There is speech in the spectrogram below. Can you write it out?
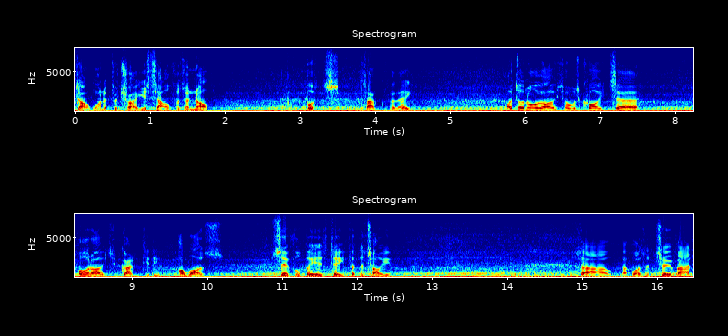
don't want to portray yourself as a knob. But thankfully, I done all right. I was quite. Uh, Alright, granted I was several beers deep at the time. So that wasn't too bad.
